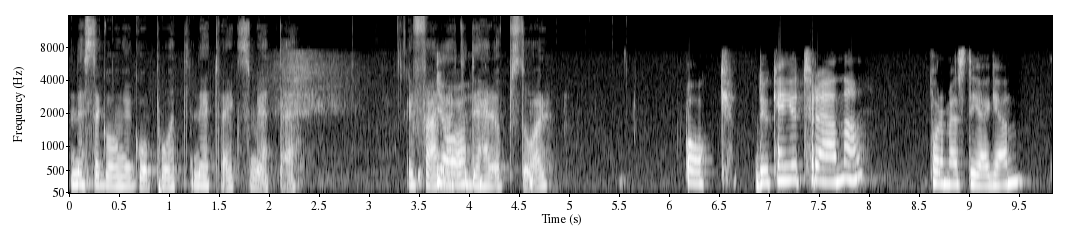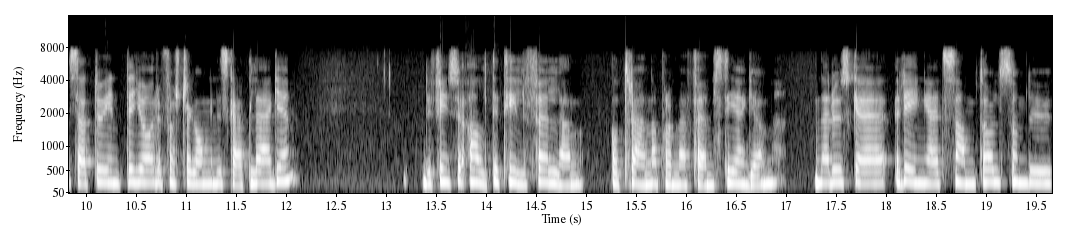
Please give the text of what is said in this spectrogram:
nästa gång jag går på ett nätverksmöte ifall ja. att det här uppstår. Och du kan ju träna på de här stegen så att du inte gör det första gången i skarpt läge. Det finns ju alltid tillfällen att träna på de här fem stegen. När du ska ringa ett samtal som du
